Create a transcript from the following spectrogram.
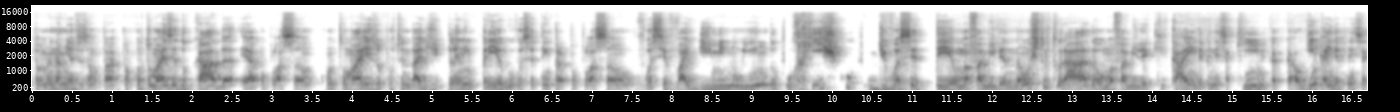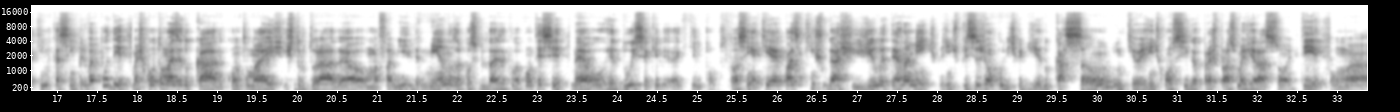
pelo menos na minha visão, tá? Então, quanto mais educada é a população, quanto mais oportunidade de pleno emprego você tem para a população, você vai diminuindo o risco de você ter uma família não estruturada ou uma família que cai em dependência química. Alguém cai em dependência química sempre vai poder, mas quanto mais educado, quanto mais estruturada é uma família, menos a possibilidade daquilo acontecer, né? Ou reduz-se aquele, aquele ponto. Então, assim, aqui é quase que enxugar gelo eternamente. A gente precisa de uma política de educação em que a gente consiga, para as próximas gerações, ter uma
